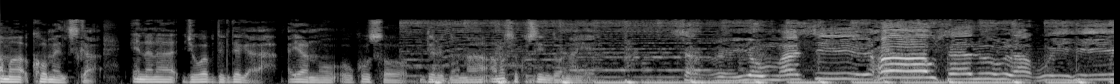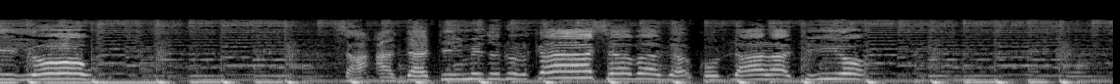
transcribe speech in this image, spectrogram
ama kommentska inana jawaab degdeg ah ayaanu ku soo diri doonaa amase ku siin doonaaye saacadda timid dhulka sabada ku dhalatiyo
